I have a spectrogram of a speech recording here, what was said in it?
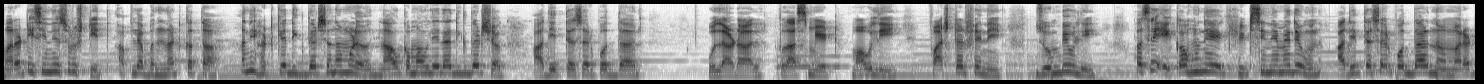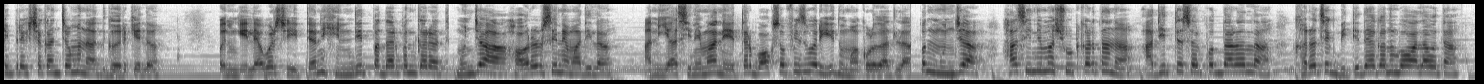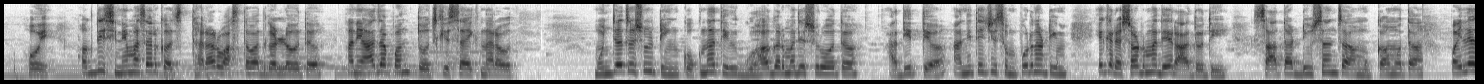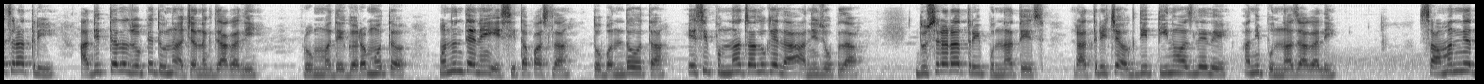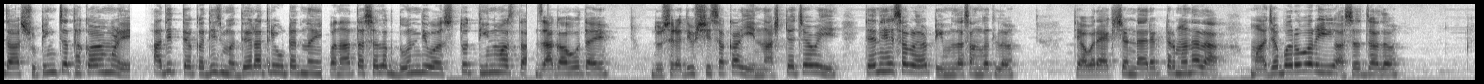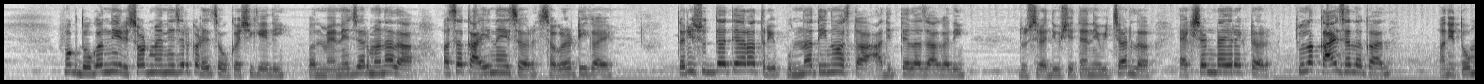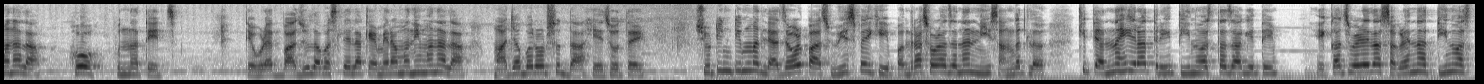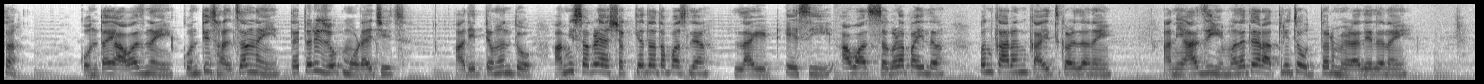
मराठी सिनेसृष्टीत आपल्या भन्नाट कथा आणि हटके दिग्दर्शनामुळं नाव कमावलेला दिग्दर्शक आदित्य सरपोतदार उलाढाल क्लासमेट माऊली फास्टर फेने झोंबिवली असे एकाहून एक हिट सिनेमे देऊन आदित्य सरपोतदारनं मराठी प्रेक्षकांच्या मनात घर केलं. पण गेल्या वर्षी त्याने हिंदीत पदार्पण करत मुंजा हा हॉरर सिनेमा दिला आणि या सिनेमाने तर बॉक्स ऑफिसवरही धुमाकूळ घातला. पण मुंजा हा सिनेमा शूट करताना आदित्य सरपोतदाराला खरंच एक भीतीदायक अनुभव आला होता. होय अगदी सिनेमासारखंच थरार वास्तवात घडलं होतं आणि आज आपण तोच किस्सा ऐकणार आहोत. मुंजाचं शूटिंग कोकणातील गुहागरमध्ये सुरू होतं. आदित्य आणि त्याची संपूर्ण टीम एक रेसॉर्टमध्ये राहत होती. सात आठ दिवसांचा मुक्काम होता. पहिल्याच रात्री आदित्याला झोपेतून अचानक जाग आली. रूममध्ये गरम होतं म्हणून त्याने ए सी तपासला. तो बंद होता. ए सी पुन्हा चालू केला आणि झोपला. दुसऱ्या रात्री पुन्हा तेच. रात्रीचे अगदी तीन वाजलेले आणि पुन्हा जाग आली. सामान्यतः शूटिंगच्या थकाव्यामुळे आदित्य कधीच मध्यरात्री उठत नाही. पण आता सलग दोन दिवस तो तीन वाजता जागा होत आहे. दुसऱ्या दिवशी सकाळी नाश्त्याच्या वेळी त्याने हे सगळं टीमला सांगितलं. त्यावर ॲक्शन डायरेक्टर म्हणाला माझ्याबरोबरही असंच झालं. मग दोघांनी रिसॉर्ट मॅनेजरकडे चौकशी केली. पण मॅनेजर म्हणाला असं काही नाही सर सगळं ठीक आहे. तरीसुद्धा त्या रात्री पुन्हा तीन वाजता आदित्यला जाग आली. दुसऱ्या दिवशी त्याने विचारलं ॲक्शन डायरेक्टर तुला काय झालं काल? आणि तो म्हणाला हो पुन्हा तेच. तेवढ्यात बाजूला बसलेला कॅमेरामनही म्हणाला माझ्याबरोबरसुद्धा हेच होतं आहे शूटिंग टीममधल्या जवळपास वीसपैकी पंधरा सोळा जणांनी सांगितलं की त्यांनाही रात्री तीन वाजता जाग येते. एकाच वेळेला सगळ्यांना तीन वाजता. कोणताही आवाज नाही कोणतीच हालचाल नाही तर तरी झोप मोडायचीच. आदित्य म्हणतो आम्ही सगळ्या शक्यता तपासल्या. लाइट ए सी आवाज सगळं पाहिलं पण कारण काहीच कळलं नाही. आणि आजही मला त्या रात्रीचं उत्तर मिळालेलं नाही.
